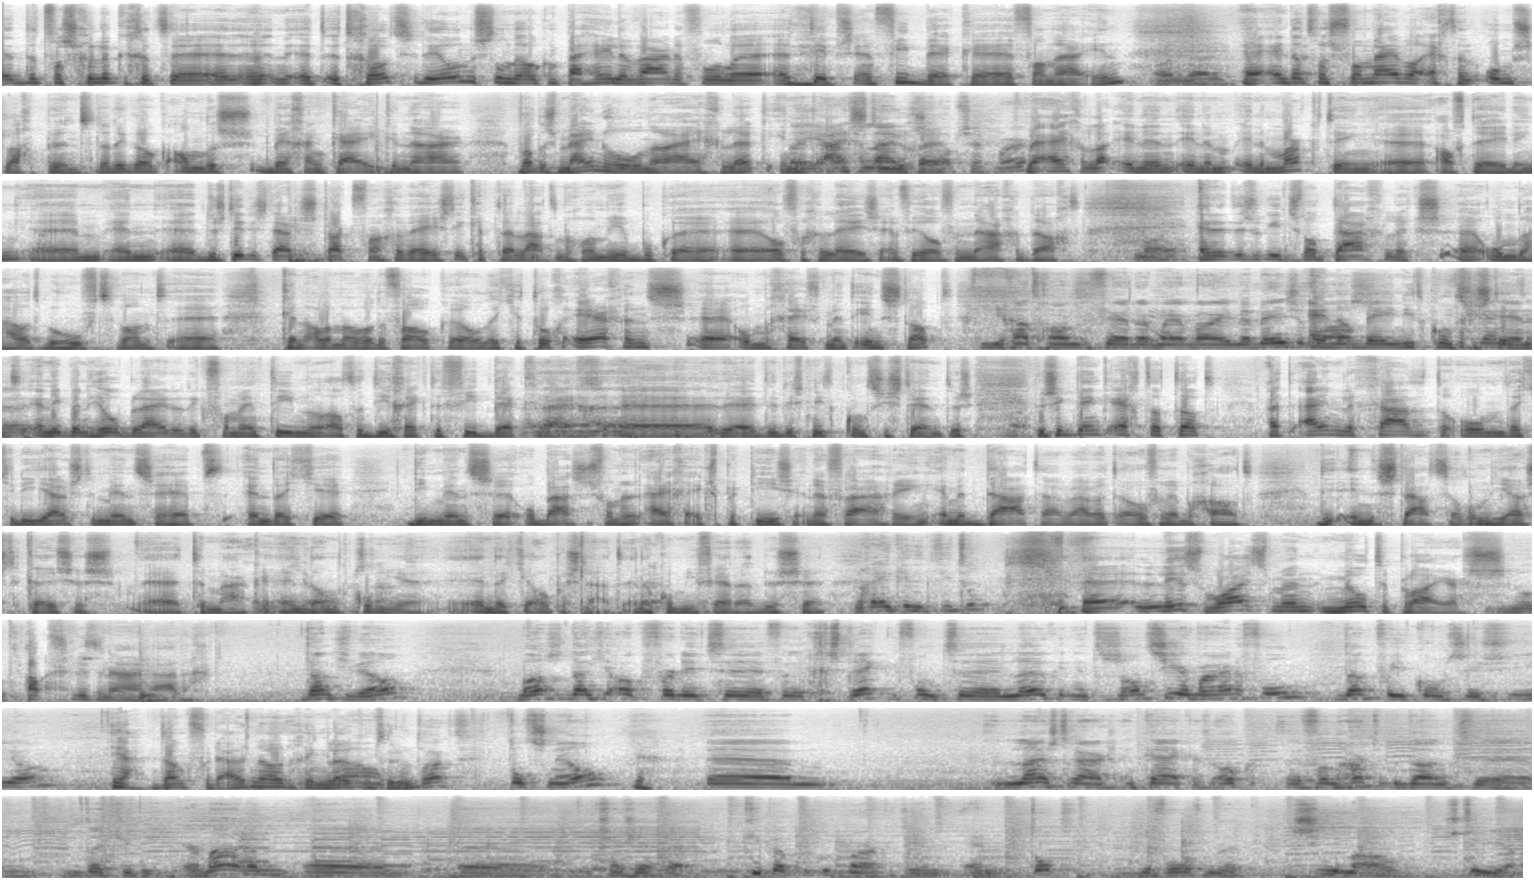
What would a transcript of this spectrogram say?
Dat was gelukkig het, het, het grootste deel. En er stonden ook een paar hele waardevolle tips en feedback van haar in. Oh, leuk. En dat was voor mij wel echt een omslagpunt. Dat ik ook anders ben gaan kijken naar wat is mijn rol nou eigenlijk in Nou, het aansturen. zeg maar. Mijn eigen in een, in een, in een marketingafdeling. Ehm, en, dus dit is daar de start van geweest. Ik heb daar later nog wel meer boeken eh, over gelezen en veel over nagedacht. Mooi. En het is ook iets wat dagelijks eh, onderhoud behoeft. Want eh we kennen allemaal wel de valkuil dat je toch ergens eh, op een gegeven moment instapt. Je gaat gewoon verder maar waar je mee bezig was. En dan ben je niet consistent. Vergeten. En ik ben heel blij dat ik van mijn team dan altijd directe feedback krijg. Eh, dit is niet consistent. Dus, dus ik denk echt dat dat uiteindelijk gaat het erom dat je de juiste mensen hebt. En dat je die mensen op basis van hun eigen expertise en ervaring. En met data waar we het over hebben gehad. Die in staat stelt om de juiste keuzes eh, te maken. En, dan kom je. En dat je open staat. En dan kom je verder. Dus eh, Nog één keer de titel. eh, Liz Wiseman Multipliers. Multipliers. Absoluut een aanrader. Dankjewel. Bas, dank je ook voor dit, voor het gesprek. Ik vond het leuk en interessant, zeer waardevol. Dank voor je komst in de studio. Ja, dank voor de uitnodiging. Leuk om te doen. Tot snel. Ja. Ehm, luisteraars en kijkers ook van harte bedankt eh, dat jullie er waren. Ehm, eh, ik zou zeggen, keep up the good marketing en tot de volgende CMO Studio.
